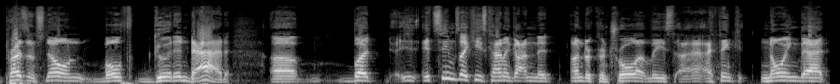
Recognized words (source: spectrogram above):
presence known, both good and bad. Uh, but it, it, seems like he's kind of gotten it under control. At least, I, I think knowing that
